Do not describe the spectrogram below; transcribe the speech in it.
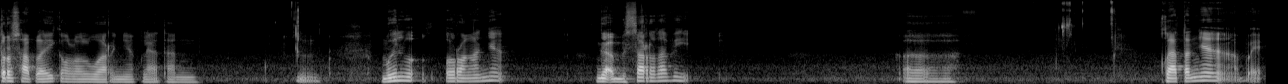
Terus apalagi kalau luarnya kelihatan hmm, mungkin orangannya nggak besar tapi uh, kelihatannya apa ya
